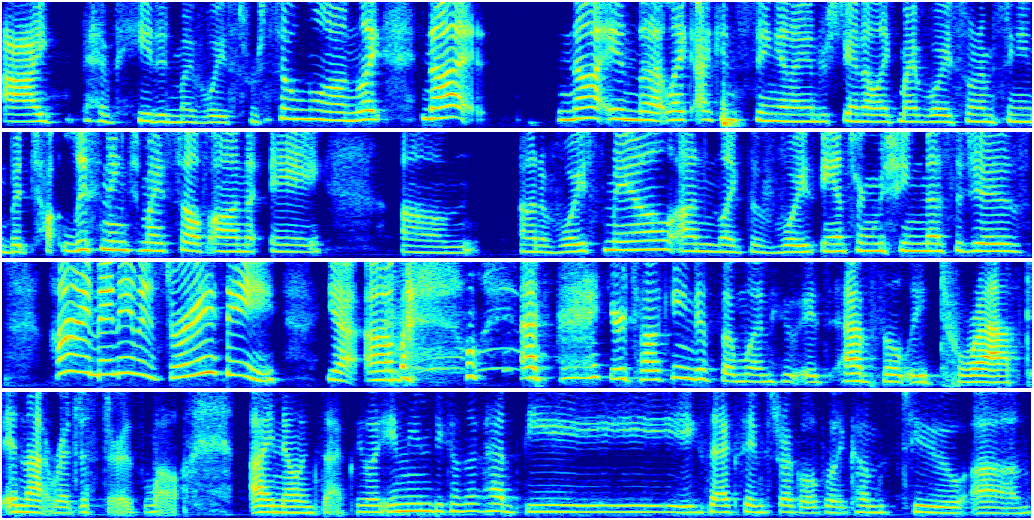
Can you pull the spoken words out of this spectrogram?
I have hated my voice for so long. Like not not in the like I can sing and I understand I like my voice when I'm singing, but t- listening to myself on a um on a voicemail on like the voice answering machine messages. Hi, my name is Dorothy. Yeah. Um You're talking to someone who is absolutely trapped in that register as well. I know exactly what you mean because I've had the exact same struggles when it comes to um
